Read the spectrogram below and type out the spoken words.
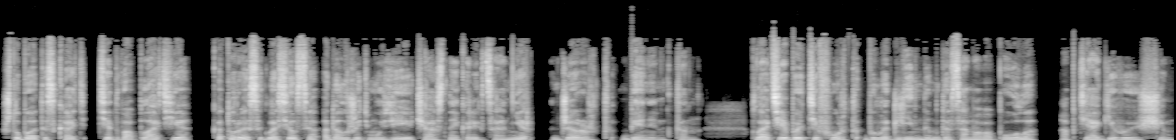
чтобы отыскать те два платья, которые согласился одолжить музею частный коллекционер Джерард Беннингтон. Платье Бетти Форд было длинным до самого пола, обтягивающим,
